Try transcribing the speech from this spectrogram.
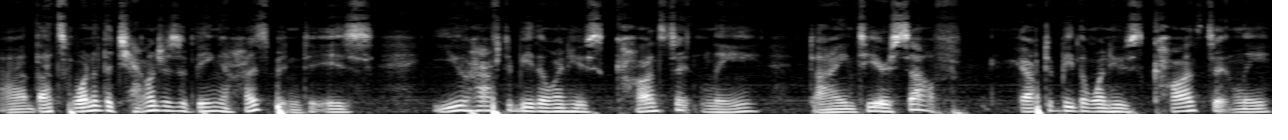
uh, that's one of the challenges of being a husband. Is you have to be the one who's constantly dying to yourself. You have to be the one who's constantly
